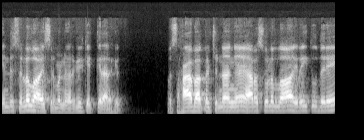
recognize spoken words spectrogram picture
என்று சொல்லவா அலிஸ்லமன் அவர்கள் கேட்கிறார்கள். இப்போ சஹாபாக்கள் சொன்னாங்க யார சொல்லலா இறை தூதரே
